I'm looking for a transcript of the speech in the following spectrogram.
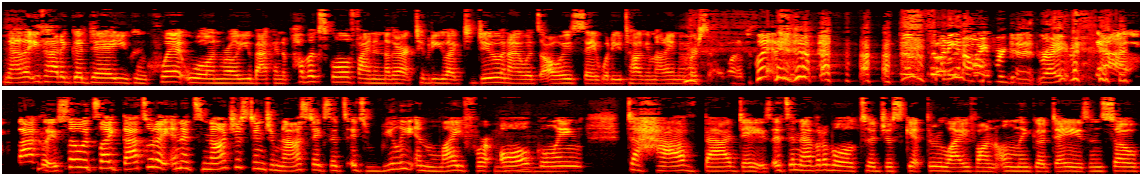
now that you've had a good day you can quit. We'll enroll you back into public school find another activity you like to do. And i would always say what are you talking about? I never said i wanted to quit. So funny how we forget right? Yeah exactly so it's like that's what i and it's not just in gymnastics it's it's really in life we're mm-hmm. all going to have bad days it's inevitable to just get through life on only good days and so,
